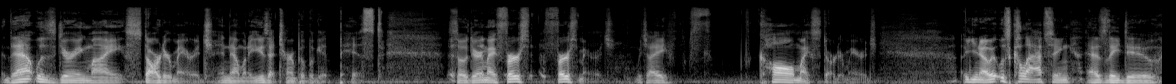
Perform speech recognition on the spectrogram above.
that was during my starter marriage, and now when I use that term, people get pissed. So during my first first marriage, which I f- call my starter marriage, you know, it was collapsing as they do,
